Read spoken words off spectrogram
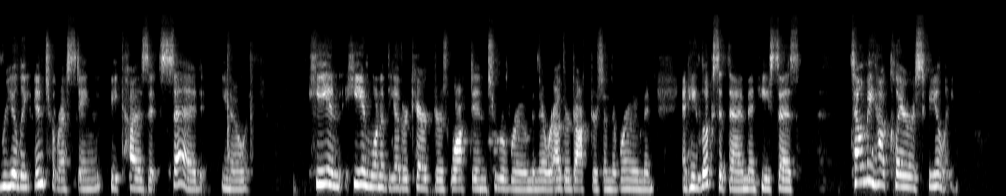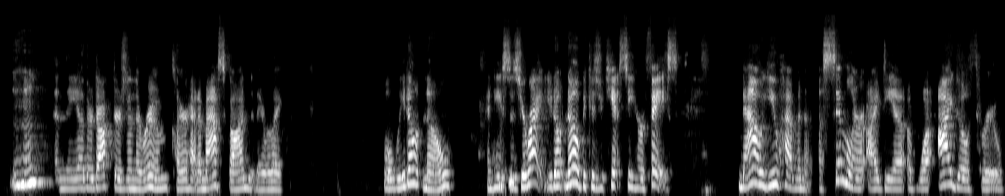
really interesting because it said you know he and he and one of the other characters walked into a room and there were other doctors in the room and and he looks at them and he says tell me how claire is feeling mm-hmm. and the other doctors in the room claire had a mask on and they were like well, we don't know. And he mm-hmm. says, You're right. You don't know because you can't see her face. Now you have an, a similar idea of what I go through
